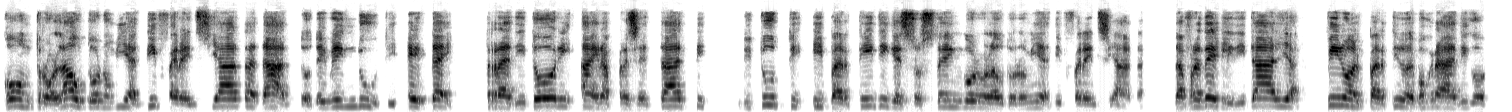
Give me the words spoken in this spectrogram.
contro l'autonomia differenziata, dando dei venduti e dei traditori ai rappresentanti di tutti i partiti che sostengono l'autonomia differenziata, da Fratelli d'Italia fino al Partito Democratico,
